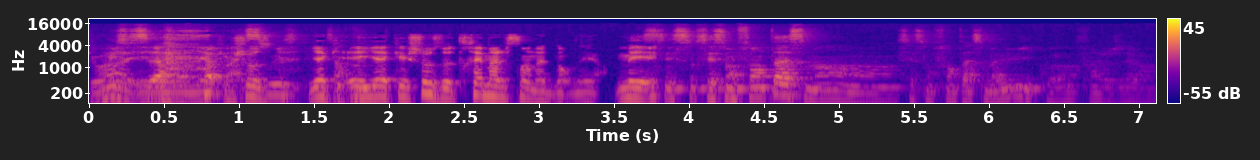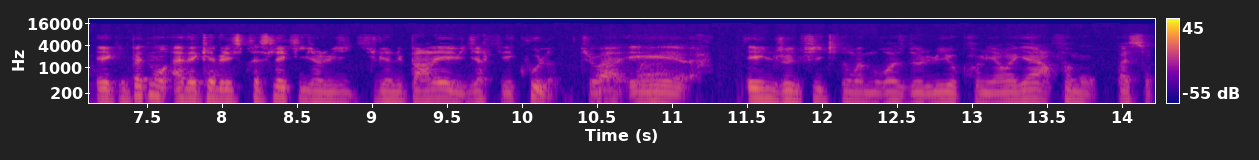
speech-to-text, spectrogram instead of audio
Tu vois, il y a quelque chose, il y, a quelque chose de très malsain là-dedans d'ailleurs. Mais c'est son, fantasme, hein. c'est son fantasme à lui, quoi. Enfin, je veux dire... Et complètement avec Elvis Presley qui vient lui, qui vient lui parler et lui dire qu'il est cool, tu vois, et, et une jeune fille qui tombe amoureuse de lui au premier regard. Enfin bon, passons.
